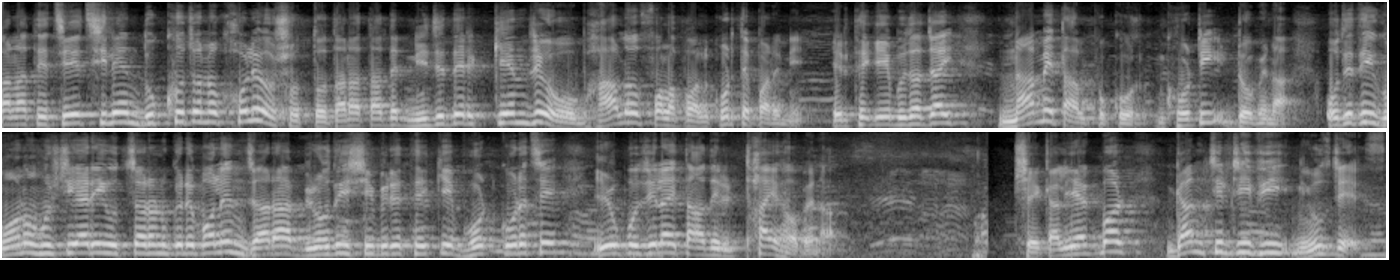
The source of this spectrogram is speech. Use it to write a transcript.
বানাতে চেয়েছিলেন, দুঃখজনক হলেও সত্য, তারা তাদের নিজেদের কেন্দ্রেও ভালো ফলাফল করতে পারেনি। এর থেকে বোঝা যায়, নামে তালপুকুর, ঘটি ডোবে না। অতিথি গণ হুঁশিয়ারি উচ্চারণ করে বলেন, যারা বিরোধী শিবিরে থেকে ভোট করেছে, এ উপজেলায় তাদের ঠাঁই হবে না। শেখ একবার গাংচিল টিভি, নিউজ ডেস্ক।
